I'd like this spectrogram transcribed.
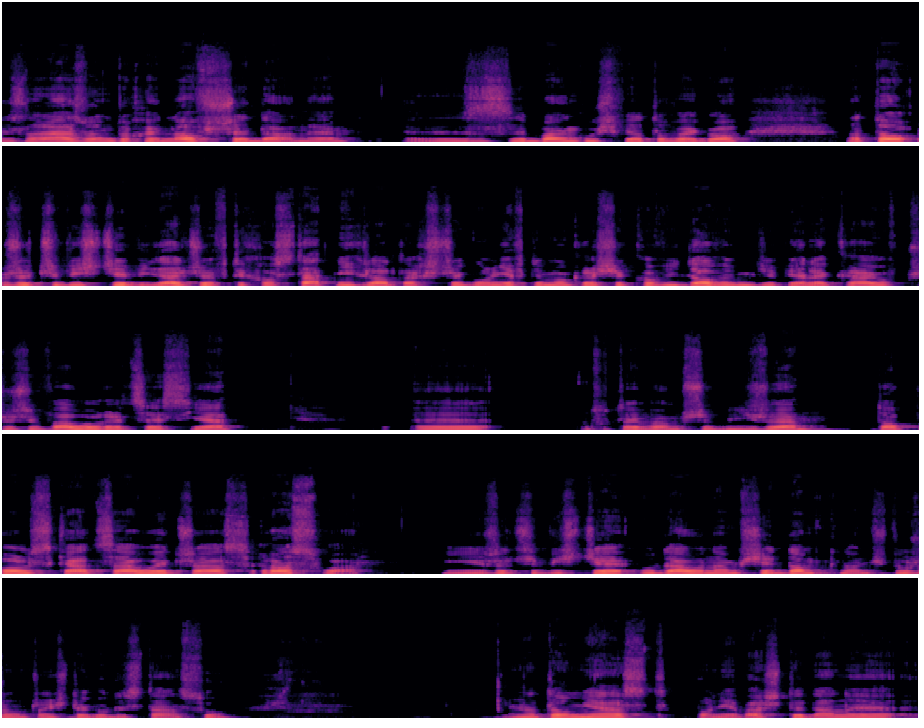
Znalazłem trochę nowsze dane e, z Banku Światowego. No to rzeczywiście widać, że w tych ostatnich latach, szczególnie w tym okresie covidowym, gdzie wiele krajów przeżywało recesję, e, tutaj Wam przybliżę, to Polska cały czas rosła. I rzeczywiście udało nam się domknąć dużą część tego dystansu. Natomiast, ponieważ te dane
